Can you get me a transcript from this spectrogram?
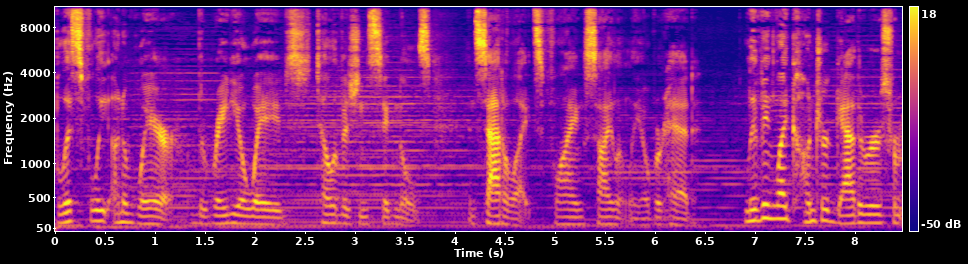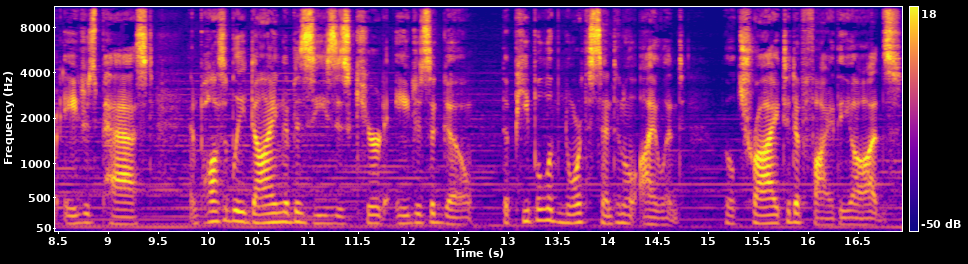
blissfully unaware of the radio waves, television signals, and satellites flying silently overhead. Living like hunter gatherers from ages past and possibly dying of diseases cured ages ago, the people of North Sentinel Island will try to defy the odds.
